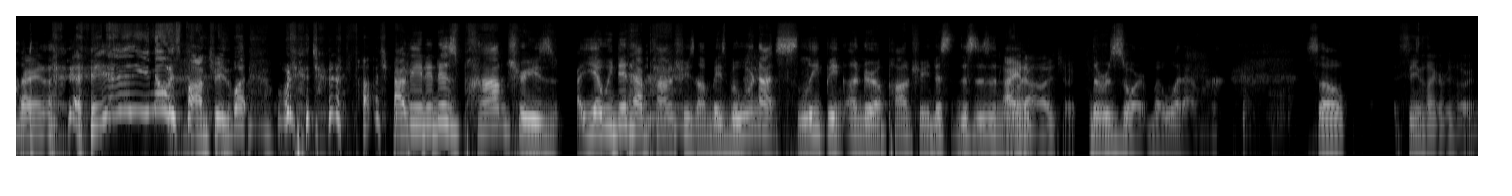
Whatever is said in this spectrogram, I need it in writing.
you know it's palm trees. What? What are you doing? Palm trees? I mean, it is palm trees. Uh, Yeah, we did have palm trees on base, but we're not sleeping under a palm tree. This this isn't I like know. The resort, but whatever. So It seems like a resort.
